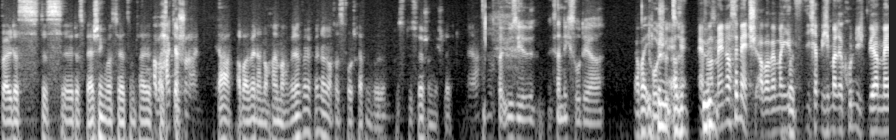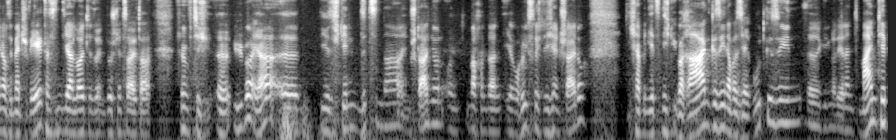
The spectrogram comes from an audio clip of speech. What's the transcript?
weil das, das, äh, das Bashing, was er zum Teil... Aber hat ja schon einen. Ja, aber wenn er noch einmal, wenn er, wenn er noch das vortreffen würde, das, das wäre schon nicht schlecht. Bei Özil ist er nicht so der Aber ich bin, also, Er war Man of the Match, aber wenn man jetzt, ich habe mich mal erkundigt, wer Man of the Match wählt, das sind ja Leute so im Durchschnittsalter 50 äh, über, ja, äh, die stehen, sitzen da im Stadion und machen dann ihre höchstrichterliche Entscheidung. Ich habe ihn jetzt nicht überragend gesehen, aber sehr gut gesehen äh, gegen Nordirland. Mein Tipp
